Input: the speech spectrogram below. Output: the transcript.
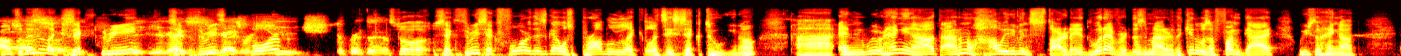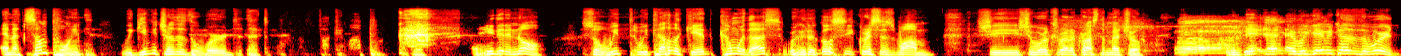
now, so this is like sec three, you guys, sec three, you guys sec four. huge compared to him. So sec three, sec four, this guy was probably like let's say sec two, you know, uh, and we were hanging out. I don't know how it even started. Whatever, it doesn't matter. The kid was a fun guy. We used to hang out, and at some point, we give each other the word that fuck him up. Okay? and he didn't know. So we we tell the kid, come with us. We're gonna go see Chris's mom. She she works right across the metro. Uh, we gave, and we gave each other the word.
